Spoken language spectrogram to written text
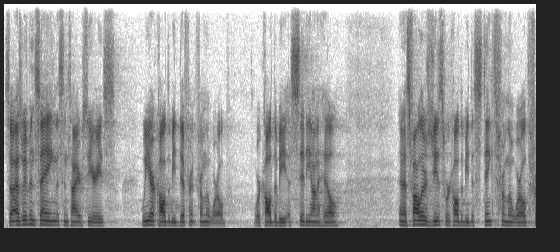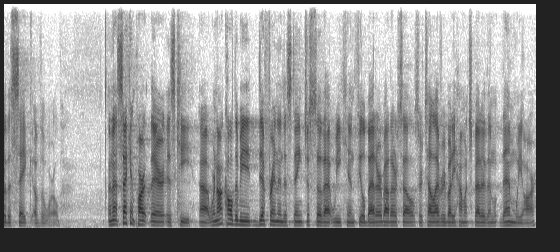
So, as we've been saying this entire series, we are called to be different from the world. We're called to be a city on a hill. And as followers of Jesus, we're called to be distinct from the world for the sake of the world. And that second part there is key. Uh, we're not called to be different and distinct just so that we can feel better about ourselves or tell everybody how much better than them we are.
